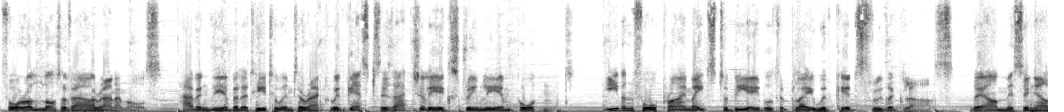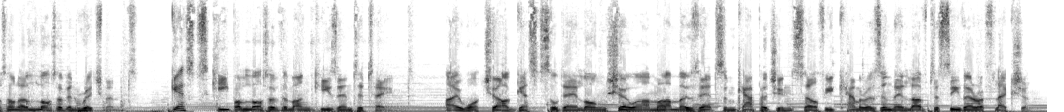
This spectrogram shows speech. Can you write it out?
For a lot of our animals, having the ability to interact with guests is actually extremely important. Even for primates to be able to play with kids through the glass, they are missing out on a lot of enrichment. Guests keep a lot of the monkeys entertained. I watch our guests all day long show our marmosets and capuchin selfie cameras and they love to see their reflection.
